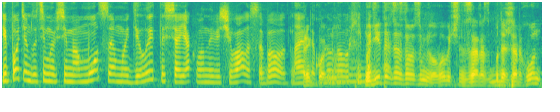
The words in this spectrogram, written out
І потім за цими всіма емоціями ділитися, як вони відчували себе, в Прикольно. нових Ну, діти це зрозуміло. Вибачте, зараз буде жаргон.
